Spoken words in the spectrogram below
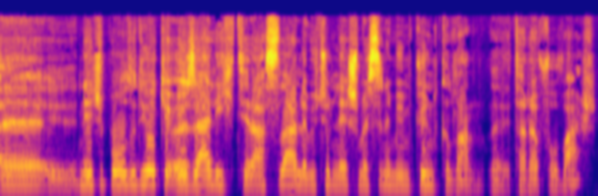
e, Necipoğlu diyor ki özel ihtiraslarla bütünleşmesini mümkün kılan e, tarafı var.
